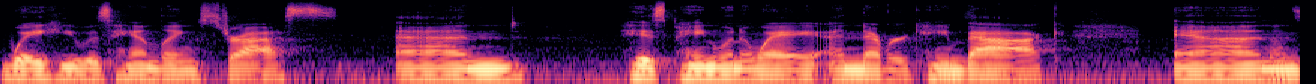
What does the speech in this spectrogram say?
way he was handling stress, and his pain went away and never came back. And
